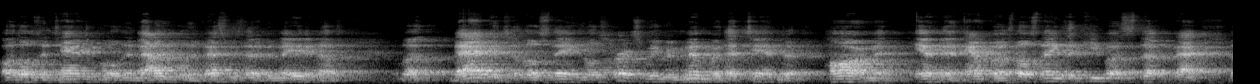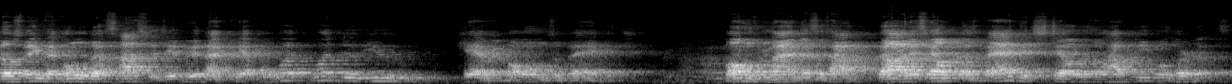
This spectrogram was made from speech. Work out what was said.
are those intangible and valuable investments that have been made in us but baggage of those things, those hurts we remember that tend to harm and hinder and hamper us, those things that keep us stuck back, those things that hold us hostage if we're not careful. What, what do you carry? Bones of baggage. Bones remind us of how God has helped us. Baggage tells us how people hurt us.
